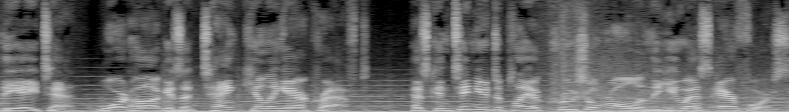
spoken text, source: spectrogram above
The A-10 Warthog is a tank-killing aircraft, has continued to play a crucial role in the U.S. Air Force,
